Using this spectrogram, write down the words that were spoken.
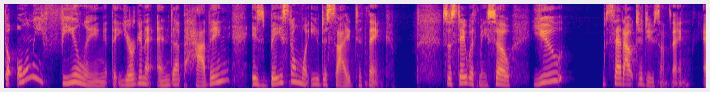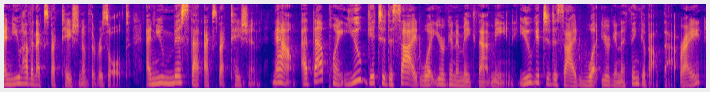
the only feeling that you're going to end up having is based on what you decide to think. So stay with me. So you set out to do something and you have an expectation of the result and you miss that expectation. Now, at that point, you get to decide what you're going to make that mean. You get to decide what you're going to think about that, right?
